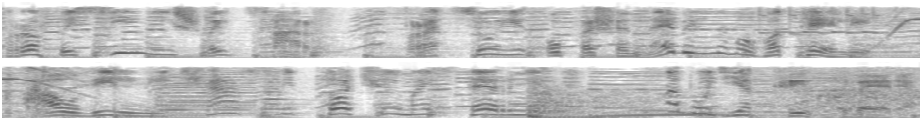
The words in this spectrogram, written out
професійний швейцар. Працює у фешенебельному готелі, а у вільний час відточує майстерність на будь-яких дверях.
